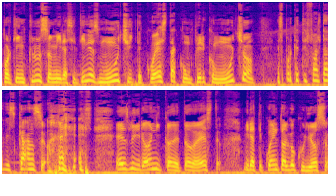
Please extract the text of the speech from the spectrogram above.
porque incluso, mira, si tienes mucho y te cuesta cumplir con mucho, es porque te falta descanso. es, lo irónico de todo esto. Mira, te cuento algo curioso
